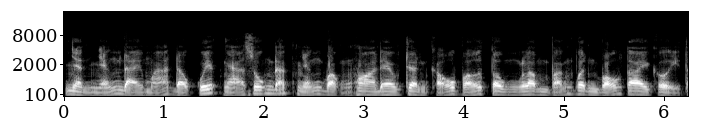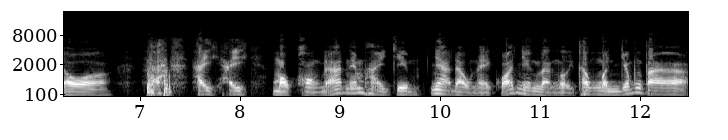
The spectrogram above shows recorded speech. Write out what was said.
nhìn những đại mã độc quyết ngã xuống đất, những vòng hoa đeo trên cổ vỡ tung, Lâm Vãn Vinh bổ tay cười to. Ha, hay hay, một hòn đá ném hai chim, nha đầu này quả nhiên là người thông minh giống ta.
